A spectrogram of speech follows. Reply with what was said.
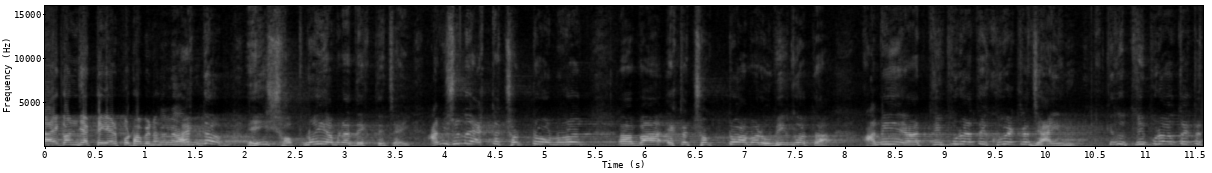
রায়গঞ্জে একটা এয়ারপোর্ট হবে না? একদম। এই স্বপ্নই আমরা দেখতে চাই। আমি শুধু একটা ছোট্ট অনুরোধ বা একটা ছোট্ট আমার অভিজ্ঞতা আমি ত্রিপুরাতে খুব একটা যাইনি। কিন্তু ত্রিপুরাও তো একটা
